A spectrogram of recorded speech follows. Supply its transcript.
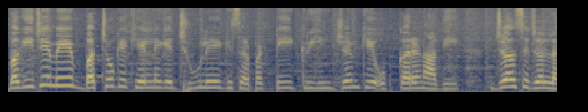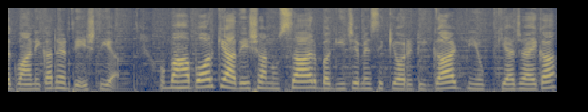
बगीचे में बच्चों के खेलने के झूले, घिसरपट्टी, ग्रीन जिम के उपकरण आदि जल्द से जल्द लगवाने का निर्देश दिया। महापौर के आदेशानुसार बगीचे में सिक्योरिटी गार्ड नियुक्त किया जाएगा।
